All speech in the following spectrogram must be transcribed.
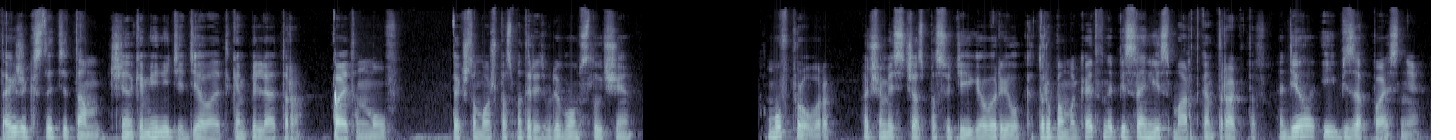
Также, кстати, там член комьюнити делает компилятор Python Move, так что можешь посмотреть в любом случае. MoveProver, о чем я сейчас по сути и говорил, который помогает в написании смарт-контрактов, а делая их безопаснее –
